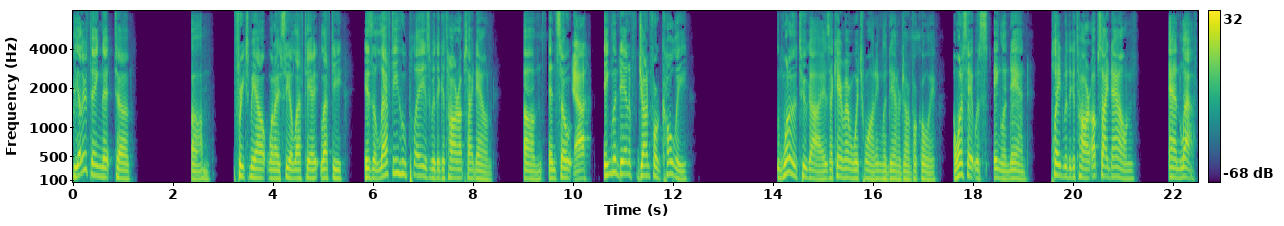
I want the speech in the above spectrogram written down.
the other thing that uh, um, freaks me out when I see a lefty lefty is a lefty who plays with the guitar upside down. Um, and so Yeah. England Dan John Ford Coley, one of the two guys, I can't remember which one, England Dan or John Ford Coley. I want to say it was England Dan, played with the guitar upside down and left.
